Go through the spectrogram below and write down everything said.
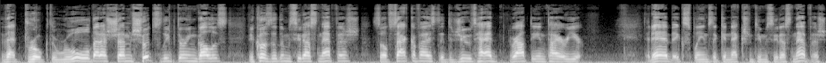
that broke the rule that Hashem should sleep during Gullus because of the Mesiras Nefesh, self-sacrifice that the Jews had throughout the entire year. The Rebbe explains the connection to Mesiras Nefesh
